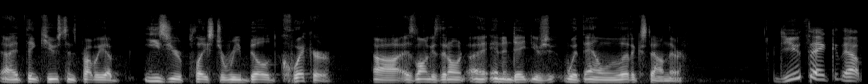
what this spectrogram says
I think Houston's probably a easier place to rebuild quicker uh, as long as they don't uh, inundate you with analytics down there. Do you think that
